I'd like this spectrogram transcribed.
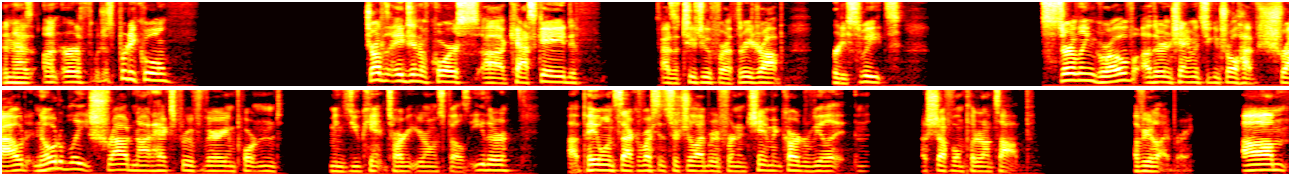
It has Unearth, which is pretty cool. Shardless Agent, of course, uh, Cascade as a 2 2 for a 3 drop. Pretty sweet. Sterling Grove, other enchantments you control have Shroud. Notably, Shroud not hexproof, very important. Means you can't target your own spells either. Uh, pay one, sacrifice it, search your library for an enchantment card, reveal it, and shuffle and put it on top. of your library. Um,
